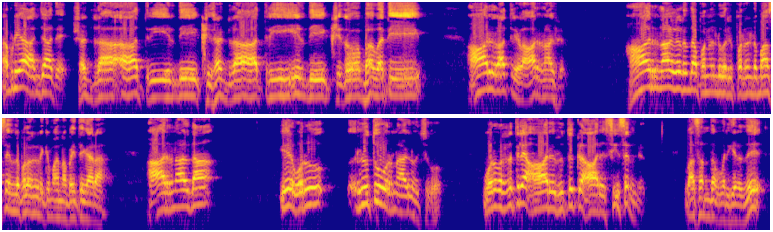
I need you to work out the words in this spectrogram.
அப்படியா? அஞ்சாதே. ஷட்ராத்ரீர் தீக்ஷி ஷட்ராத்ரீர் தீக்ஷிதோ பவதி. ஆறு ராத்திரிகள் ஆறு நாள்கள். ஆறு நாள்கள் இருந்தால் பன்னெண்டு வரை பன்னெண்டு மாதம் இருந்த பலன் கிடைக்குமா நான் பைத்தியகாரா ஆறு நாள் தான் ஏ ஒரு ருத்து ஒரு நாள்னு வச்சுக்கோ. ஒரு வருஷத்திலே ஆறு ருத்துக்கள் ஆறு சீசன்கள். வசந்தம் வருகிறது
